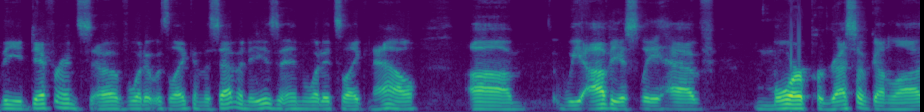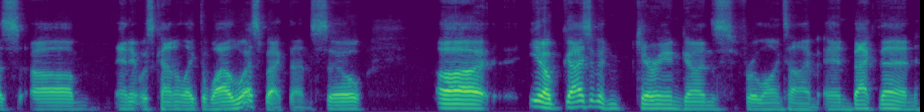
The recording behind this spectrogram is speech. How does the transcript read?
the difference of what it was like in the 70s and what it's like now um we obviously have more progressive gun laws um and it was kind of like the wild west back then so uh you know guys have been carrying guns for a long time and back then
